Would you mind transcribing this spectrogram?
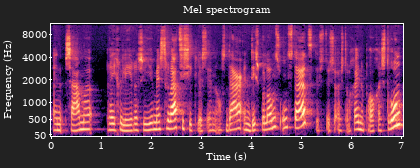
En samen reguleren ze je menstruatiecyclus. En als daar een disbalans ontstaat, dus tussen oestrogeen en progesteron,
